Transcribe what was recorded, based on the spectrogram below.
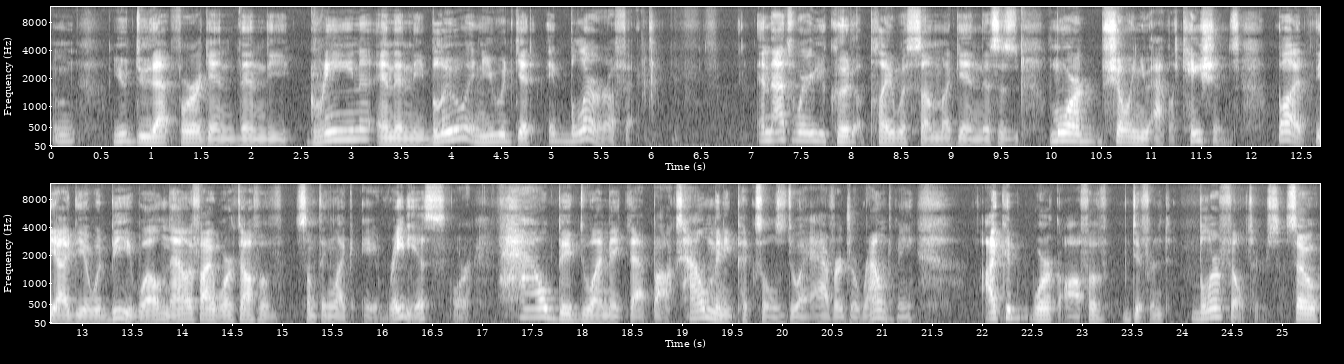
And you do that for, again, then the green and then the blue, and you would get a blur effect. And that's where you could play with some, again, this is more showing you applications. But the idea would be, well, now if I worked off of something like a radius, or how big do I make that box? How many pixels do I average around me? I could work off of different blur filters. So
